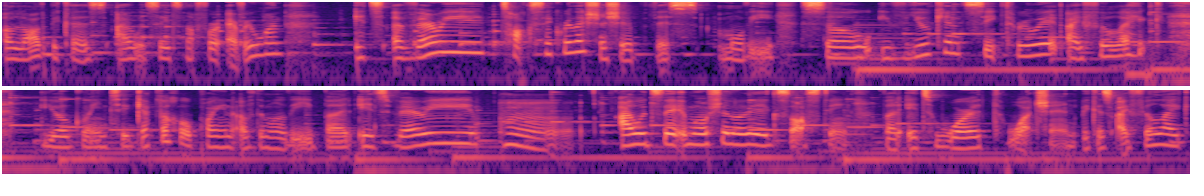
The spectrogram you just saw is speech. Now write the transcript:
a lot because I would say it's not for everyone. It's a very toxic relationship, this movie. So if you can see through it, I feel like you're going to get the whole point of the movie, but it's very, hmm, I would say emotionally exhausting, but it's worth watching because I feel like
